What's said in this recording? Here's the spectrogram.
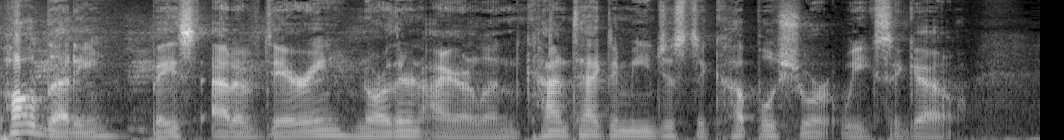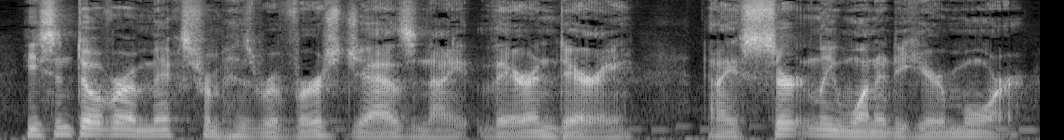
Paul Duddy, based out of Derry, Northern Ireland, contacted me just a couple short weeks ago. He sent over a mix from his reverse jazz night there in Derry, and I certainly wanted to hear more.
